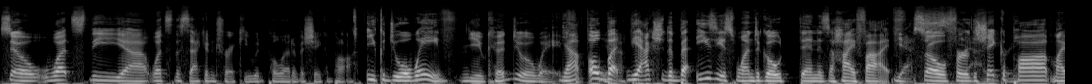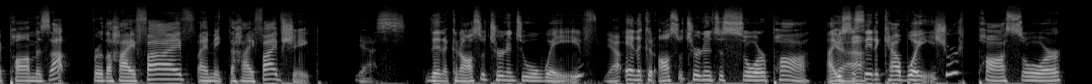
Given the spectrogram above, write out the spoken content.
So what's the uh, what's the second trick you would pull out of a shake a paw? You could do a wave. You could do a wave. Yeah. Oh, but the actually the be- easiest one to go then is a high five. Yes. So for Yeah, the shake a paw, my palm is up. For the high five, I make the high five shape. Yes. Then it can also turn into a wave. Yep. And it can also turn into sore paw. I used to say to Cowboy, Is your paw sore?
